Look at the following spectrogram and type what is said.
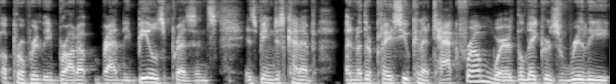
appropriately brought up Bradley Beal's presence as being just kind of another place you can attack from, where the Lakers really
